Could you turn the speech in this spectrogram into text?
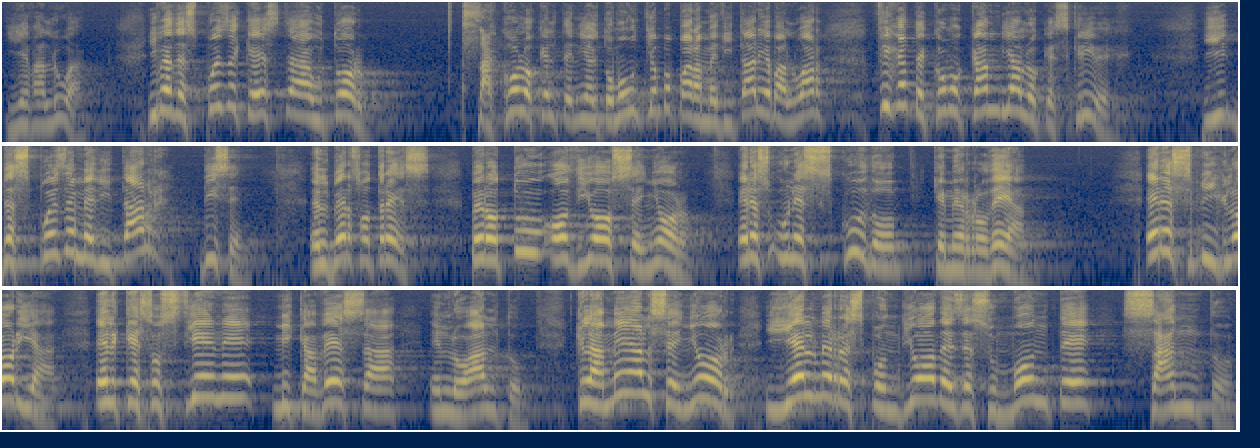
y evalúa. Y después de que este autor sacó lo que él tenía y tomó un tiempo para meditar y evaluar, fíjate cómo cambia lo que escribe. Y después de meditar, dice el verso 3, pero tú, oh Dios Señor, eres un escudo que me rodea. Eres mi gloria, el que sostiene mi cabeza en lo alto. Clamé al Señor y Él me respondió desde su monte santo.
